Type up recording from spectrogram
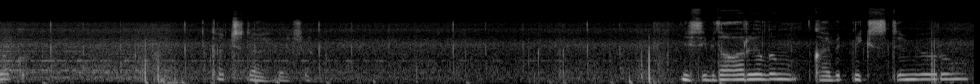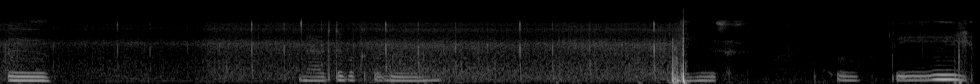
yok. Kaçtı arkadaşlar. Neyse bir daha arayalım. Kaybetmek istemiyorum. Ee, nerede bakalım? Hayır. O değil.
